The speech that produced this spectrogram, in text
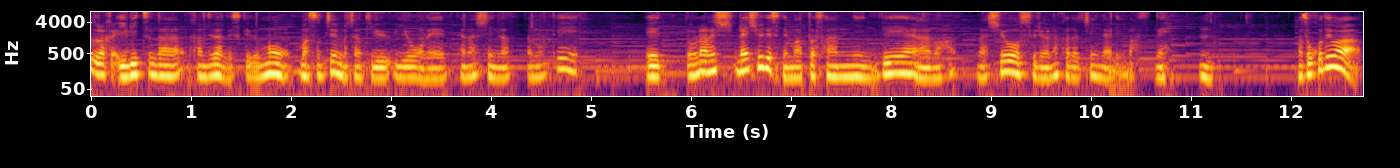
ちょっとなんか歪な感じなんですけども、まあそっちにもちゃんと言うよねって話になったので、えっと、来週ですね、また3人で、あの、話をするような形になりますね。うん。まあ、そこでは、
